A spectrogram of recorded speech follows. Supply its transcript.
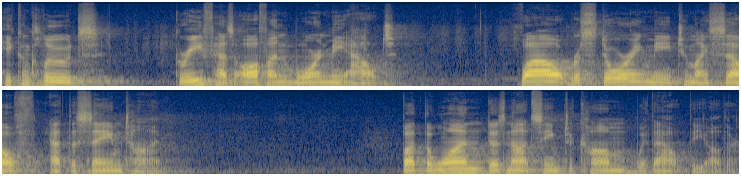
He concludes Grief has often worn me out while restoring me to myself at the same time. But the one does not seem to come without the other.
